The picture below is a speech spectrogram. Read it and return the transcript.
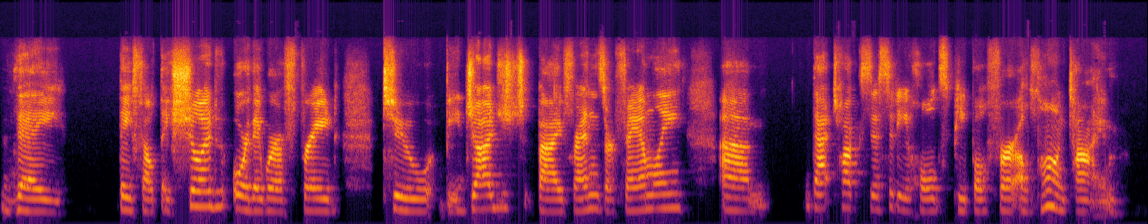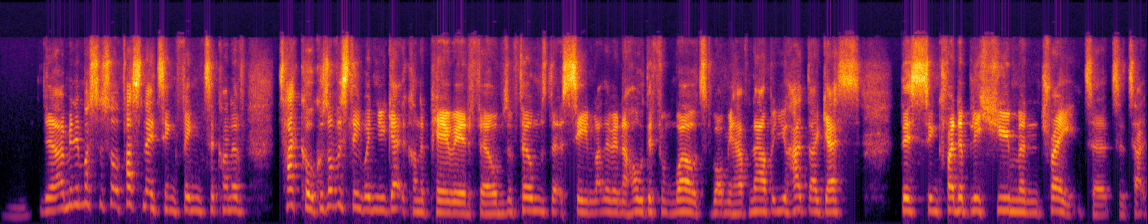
they they felt they should or they were afraid to be judged by friends or family. Um, that toxicity holds people for a long time yeah, I mean, it must be sort of fascinating thing to kind of tackle because obviously, when you get kind of period films and films that seem like they're in a whole different world to the one we have now, but you had, I guess, this incredibly human trait to, to ta-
